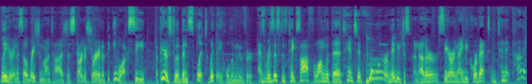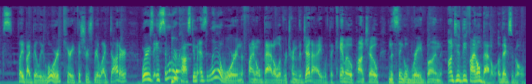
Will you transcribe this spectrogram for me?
Later in the celebration montage, the Star Destroyer that the Ewoks see appears to have been split with a Holdo maneuver. As Resistance takes off along with the Tantive 4, or maybe just another CR 90 Corvette, Lieutenant Connix, played by Billie Lourd, Carrie Fisher's real life daughter, wears a similar costume as Leia wore in the final battle of Return of the Jedi with the camo poncho and the single braid bun. Onto the final battle of Exegol.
